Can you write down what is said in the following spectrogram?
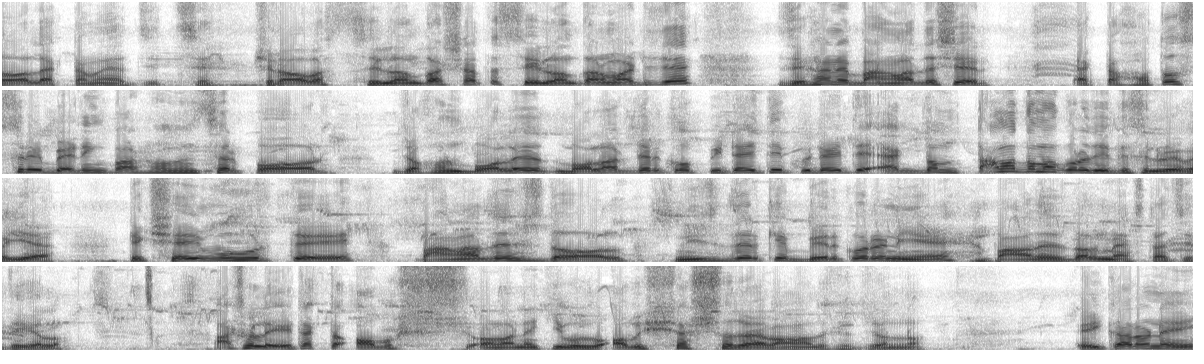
দল একটা ম্যাচ জিতছে। সেটা আবার শ্রীলঙ্কার সাথে, শ্রীলঙ্কার মাটিতে, যেখানে বাংলাদেশের একটা হতশ্রী ব্যাটিং পারফরমেন্সের পর যখন বলে বলারদেরকেও পিটাইতে পিটাইতে একদম তামা তামা করে দিতেছিল রে ভাইয়া। ঠিক সেই মুহূর্তে বাংলাদেশ দল নিজেদেরকে বের করে নিয়ে বাংলাদেশ দল ম্যাচটা জিতে গেল। আসলে এটা একটা অবশ্য মানে কি বলব, অবিশ্বাস্য জয় বাংলাদেশের জন্য। এই কারণেই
